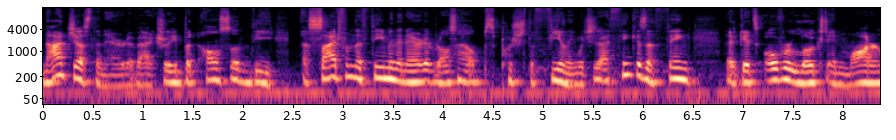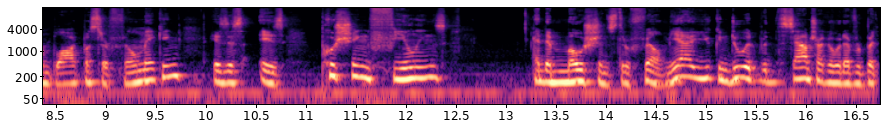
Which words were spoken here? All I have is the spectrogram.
not just the narrative actually but also the aside from the theme and the narrative it also helps push the feeling which i think is a thing that gets overlooked in modern blockbuster filmmaking is this is pushing feelings and emotions through film. Yeah you can do it with the soundtrack or whatever but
